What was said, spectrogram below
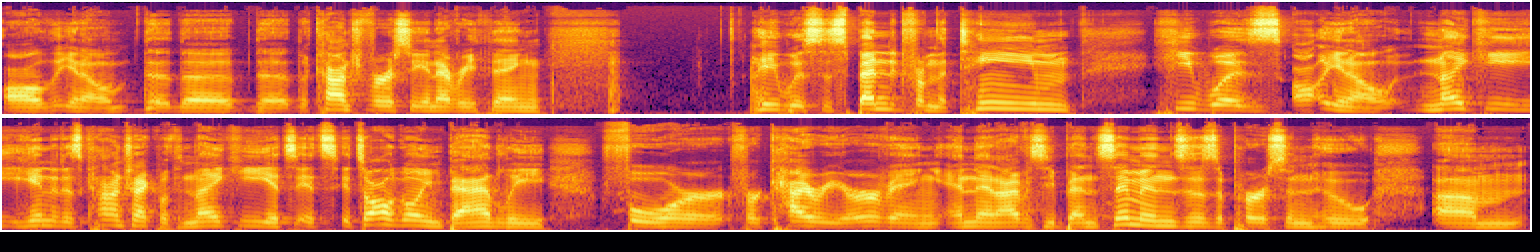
all you know the the the, the controversy and everything. He was suspended from the team. He was uh, you know Nike he ended his contract with Nike. It's it's it's all going badly for for Kyrie Irving. And then obviously Ben Simmons is a person who um,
